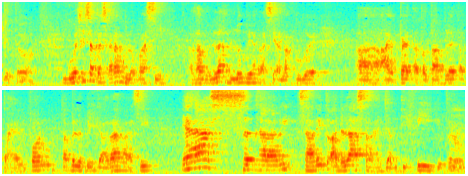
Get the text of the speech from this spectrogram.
gitu. Gue sih sampai sekarang belum ngasih alhamdulillah belum ya ngasih anak gue uh, iPad atau tablet atau handphone tapi lebih ke arah ngasih ya sehari sehari itu adalah setengah jam TV gitu. Hmm.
